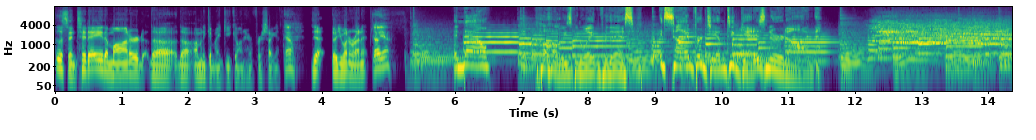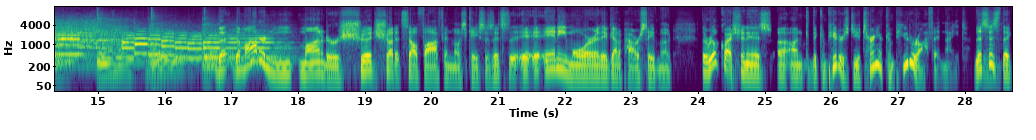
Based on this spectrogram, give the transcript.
listen, today the monitor, the the I'm going to get my geek on here for a second. Oh, the, oh you want to run it? Oh yeah. And now, oh, he's been waiting for this. It's time for Jim to get his nerd on. The, the modern monitor should shut itself off in most cases. It's it, anymore they've got a power save mode. The real question is uh, on the computers: Do you turn your computer off at night? This mm. is the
